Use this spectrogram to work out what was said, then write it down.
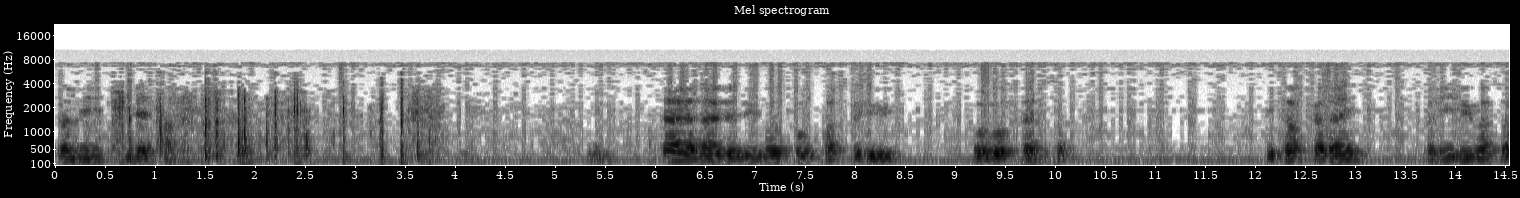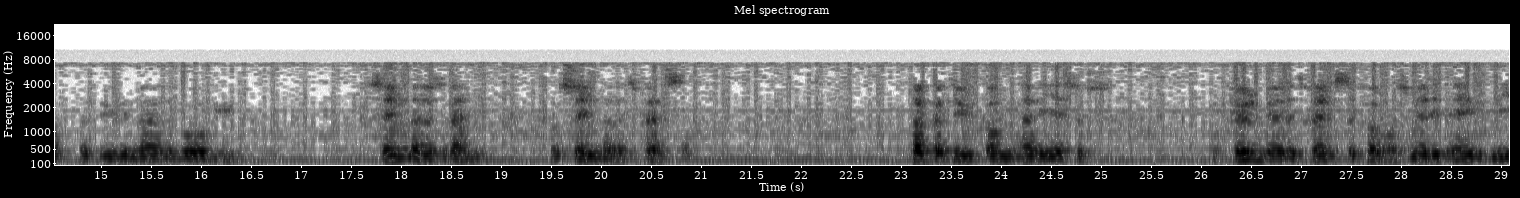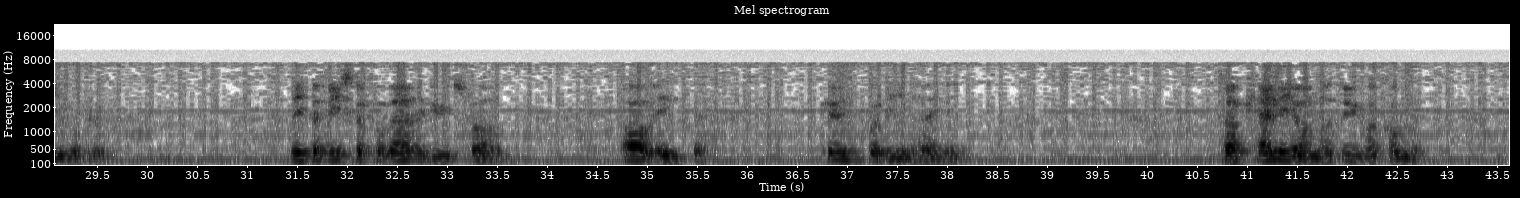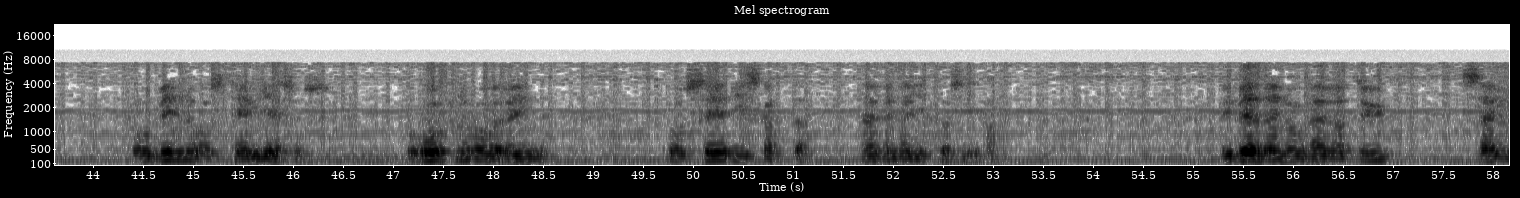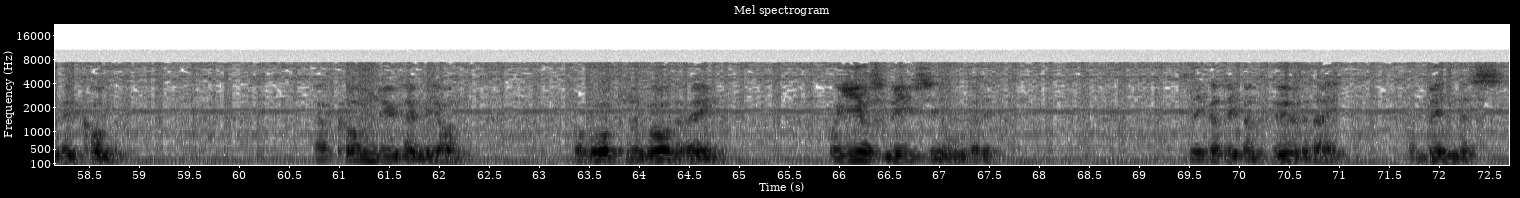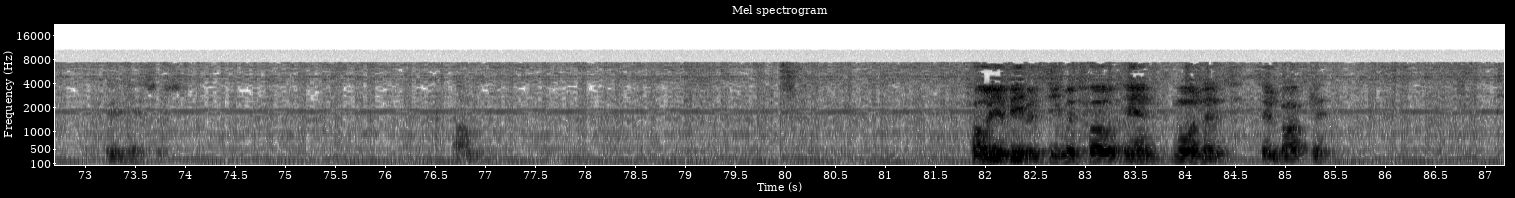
skal vi i det sammen. Kjære Herre, du vår trofaste Gud og vår Frelser. Vi takker deg fordi du har sagt at du vil være vår Gud, synderes venn og synderes frelser. Takk at du kom, Herre Jesus, og fullbyrdet frelse for oss med ditt eget liv og blod, slik at vi skal få være Guds barn av intet, kun på din regning. Takk, Hellige Ånd, at du har kommet for å binde oss til Jesus og åpne våre øyne for å se de skatter Herren har gitt oss i ham. Vi ber deg nå, Herre, at du selv vil komme. Ja, kom du, Hellige Ånd, og åpne våre øyne og gi oss lys i ordet ditt, slik at vi kan høre deg og bindes til Jesus. Amen. forrige bibeltime for en måned tilbake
